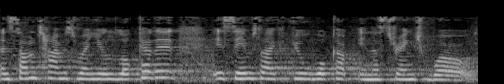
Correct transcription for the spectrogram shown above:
And sometimes when you look at it, it seems like you woke up in a strange world.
